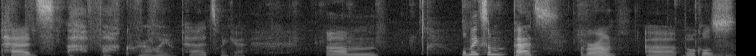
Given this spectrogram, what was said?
pads. Ah, oh, fuck. Where are all your pads, my guy? Um, we'll make some pads of our own. Uh, vocals.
